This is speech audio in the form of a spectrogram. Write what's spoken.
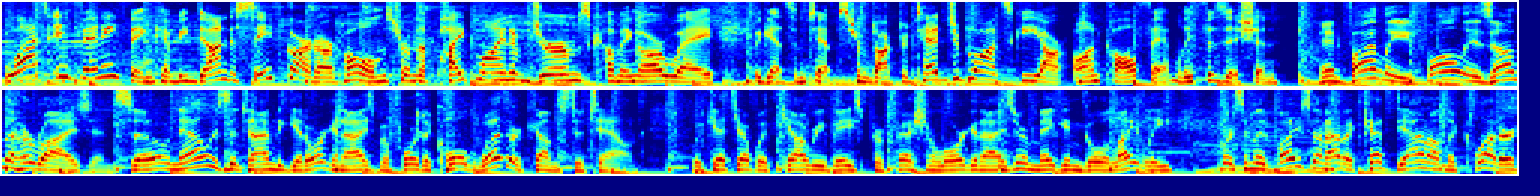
What, if anything, can be done to safeguard our homes from the pipeline of germs coming our way? We get some tips from Dr. Ted Jablonski, our on call family physician. And finally, fall is on the horizon, so now is the time to get organized before the cold weather comes to town. We catch up with Calgary based professional organizer Meghan Golightly for some advice on how to cut down on the clutter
